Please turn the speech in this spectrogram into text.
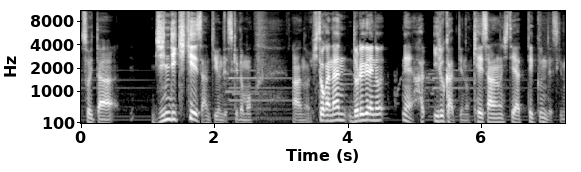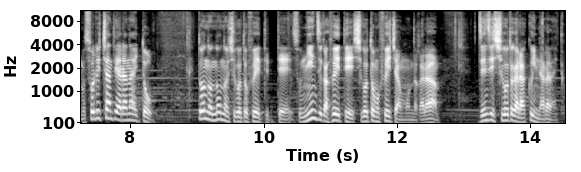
そういった人力計算っていうんですけどもあの人が何どれぐらいのね、いるかっていうのを計算してやっていくんですけどもそれちゃんとやらないとどんどんどんどん仕事増えていってその人数が増えて仕事も増えちゃうもんだから全然仕事が楽にならないと。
